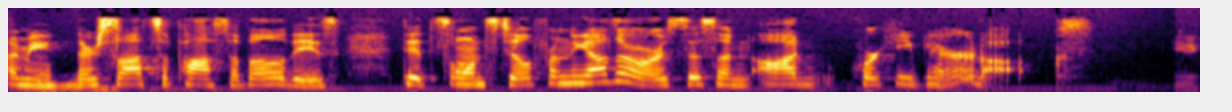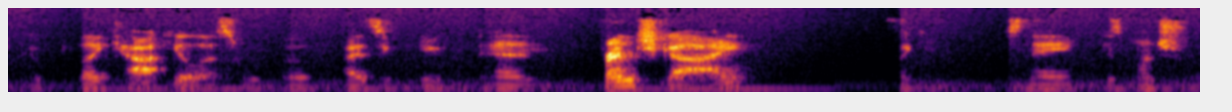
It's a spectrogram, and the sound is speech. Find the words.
I mean, there's lots of possibilities. Did someone steal from the other, or is this an odd, quirky paradox? It could be like calculus with both Isaac Newton and French guy. It's like his name is much from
